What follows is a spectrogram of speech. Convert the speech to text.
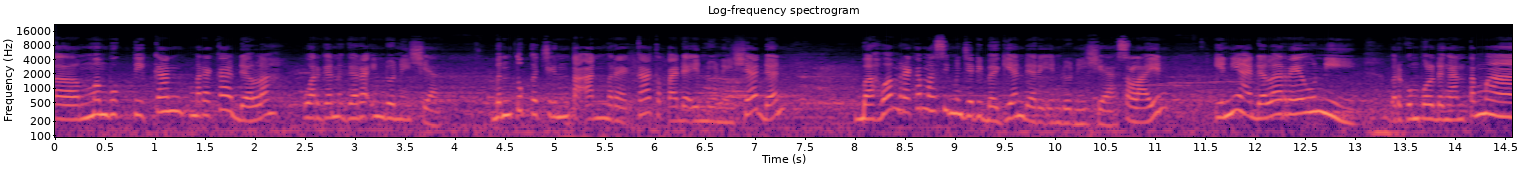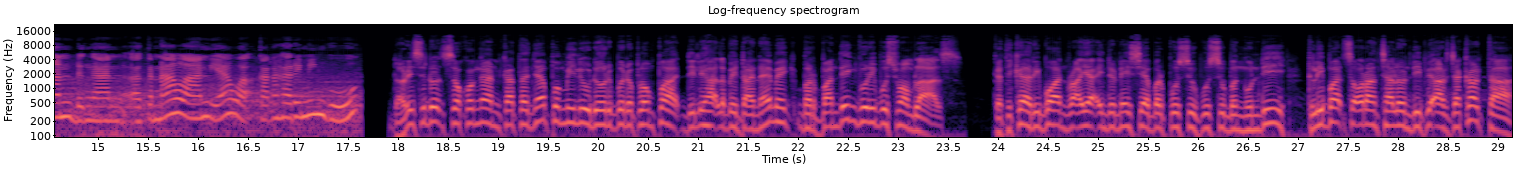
E, membuktikan mereka adalah warga negara Indonesia. Bentuk kecintaan mereka kepada Indonesia dan bahwa mereka masih menjadi bagian dari Indonesia. Selain ini adalah reuni, berkumpul dengan teman, dengan uh, kenalan ya karena hari Minggu. Dari sudut sokongan katanya pemilu 2024 dilihat lebih dinamik berbanding 2019. Ketika ribuan rakyat Indonesia berpusu-pusu mengundi, kelibat seorang calon DPR Jakarta,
